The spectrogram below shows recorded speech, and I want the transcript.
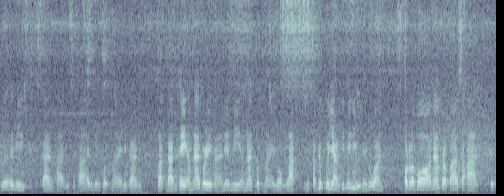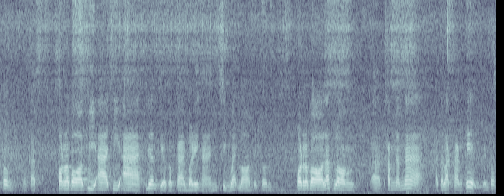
เพื่อให้มีการผ่านสภาให้มันเป็นกฎหมายในการผลักดันให้อำนาจบริหารเนี่ยมีอำนาจกฎหมายรองรับนะครับ ยกตัวอย่างที่ไม่ได้อยู่ในเมื่อวานพรบน้ำประปาสะอาดเป็นต้นนะครับพรบ PRTR เรื่องเกี่ยวกับการบริหารสิ่งแวดล้อมเป็นต้น พรบรับรองคำนำหน้าอัตลักษณ์ทางเพศเป็นต้น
